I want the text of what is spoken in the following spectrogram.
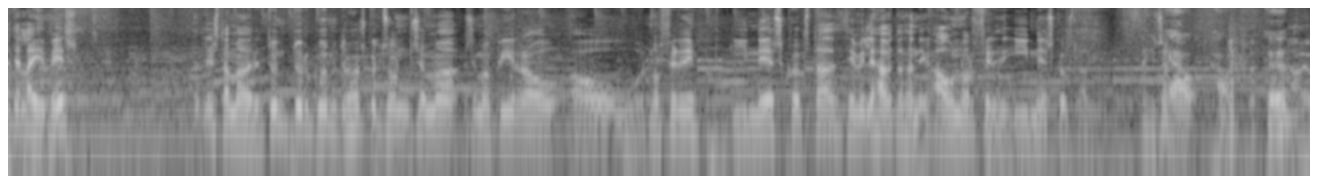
Þetta er lagi Vilt listamæðurinn Dundur Guðmundur Hörskuldsson sem, sem að býra á, á Norrfyrði í Nesköpstað þið vilja hafa þetta þannig á Norrfyrði í Nesköpstað ekki svo? Já, já, já, já.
